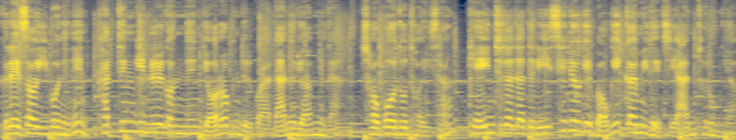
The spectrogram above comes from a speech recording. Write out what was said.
그래서 이번에는 같은 길을 걷는 여러분들과 나누려 합니다. 적어도 더 이상 개인 투자자들이 세력의 먹잇감이 되지 않도록요.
